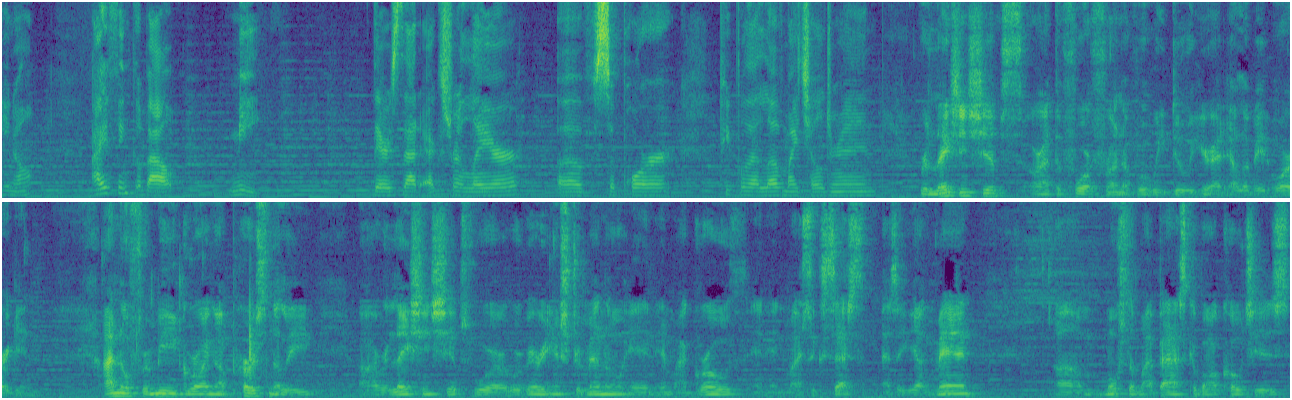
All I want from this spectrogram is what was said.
you know? I think about me. There's that extra layer of support, people that love my children. Relationships are at the forefront of what we do here at Elevate Oregon. I know for me, growing up personally, uh, relationships were, were very instrumental in, in my growth and in my success as a young man. Um, most of my basketball coaches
